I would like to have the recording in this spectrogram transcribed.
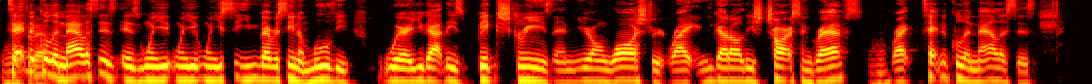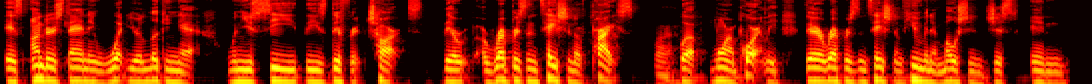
for technical analysis is when you when you when you see you've ever seen a movie where you got these big screens and you're on Wall Street, right? And you got all these charts and graphs, Mhm. right? Technical analysis is understanding what you're looking at when you see these different charts. They're a representation of price, Right. but more importantly, they're a representation of human emotion just in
